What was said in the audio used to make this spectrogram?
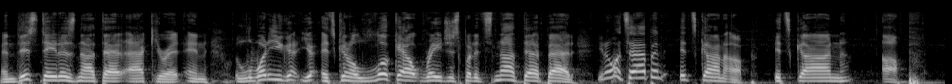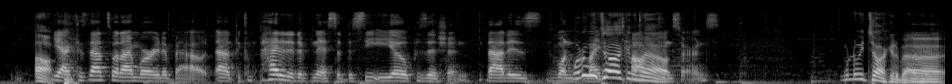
And this data is not that accurate. And what are you going to, it's going to look outrageous, but it's not that bad. You know what's happened? It's gone up. It's gone up. Up. Yeah, because that's what I'm worried about. Uh, the competitiveness of the CEO position. That is one What of are we my talking top about? concerns. What are we talking about Uh,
